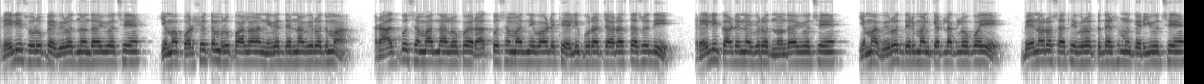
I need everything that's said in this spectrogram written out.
રેલી સ્વરૂપે વિરોધ નોંધાવ્યો છે. જેમાં પરસોત્તમ રૂપાલાના નિવેદનના વિરોધમાં રાજપૂત સમાજના લોકોએ રાજપૂત સમાજની વાડીથી અલીપુરા ચાર રસ્તા સુધી રેલી કાઢીને વિરોધ નોંધાવ્યો છે. જેમાં વિરોધ દરમિયાન કેટલાક લોકોએ બેનરો સાથે વિરોધ પ્રદર્શન કર્યું છે.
